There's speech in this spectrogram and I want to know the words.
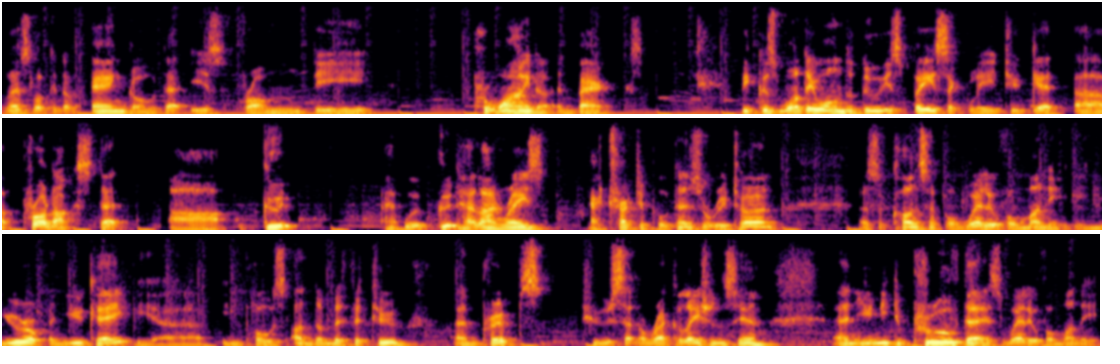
Let's look at the angle that is from the provider and banks, because what they want to do is basically to get uh, products that are good with good headline rates, attractive potential return, as a concept of value for money. In Europe and UK, uh, imposed under MiFID II and PRIIPs, two set of regulations here, and you need to prove there is value for money.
